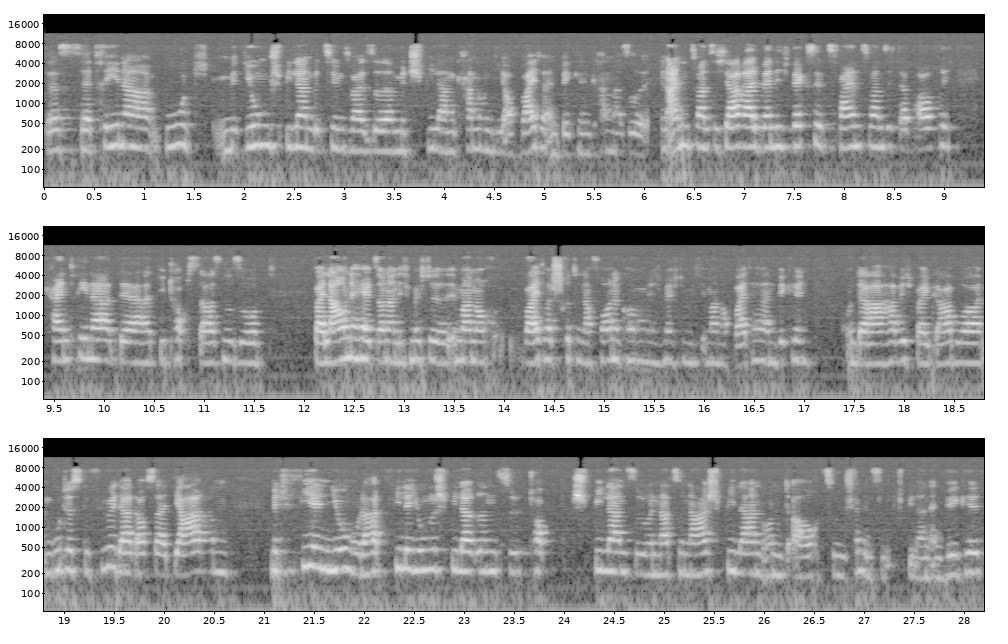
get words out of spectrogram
dass der Trainer gut mit jungen Spielern beziehungsweise mit Spielern kann und die auch weiterentwickeln kann. Also in 21 Jahre alt, wenn ich wechsle, 22, da brauche ich keinen Trainer, der die Topstars nur so bei Laune hält, sondern ich möchte immer noch weiter Schritte nach vorne kommen, ich möchte mich immer noch weiterentwickeln. Und da habe ich bei Gabor ein gutes Gefühl. Der hat auch seit Jahren mit vielen jungen oder hat viele junge Spielerinnen zu Top-Spielern, zu Nationalspielern und auch zu Champions League-Spielern entwickelt.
